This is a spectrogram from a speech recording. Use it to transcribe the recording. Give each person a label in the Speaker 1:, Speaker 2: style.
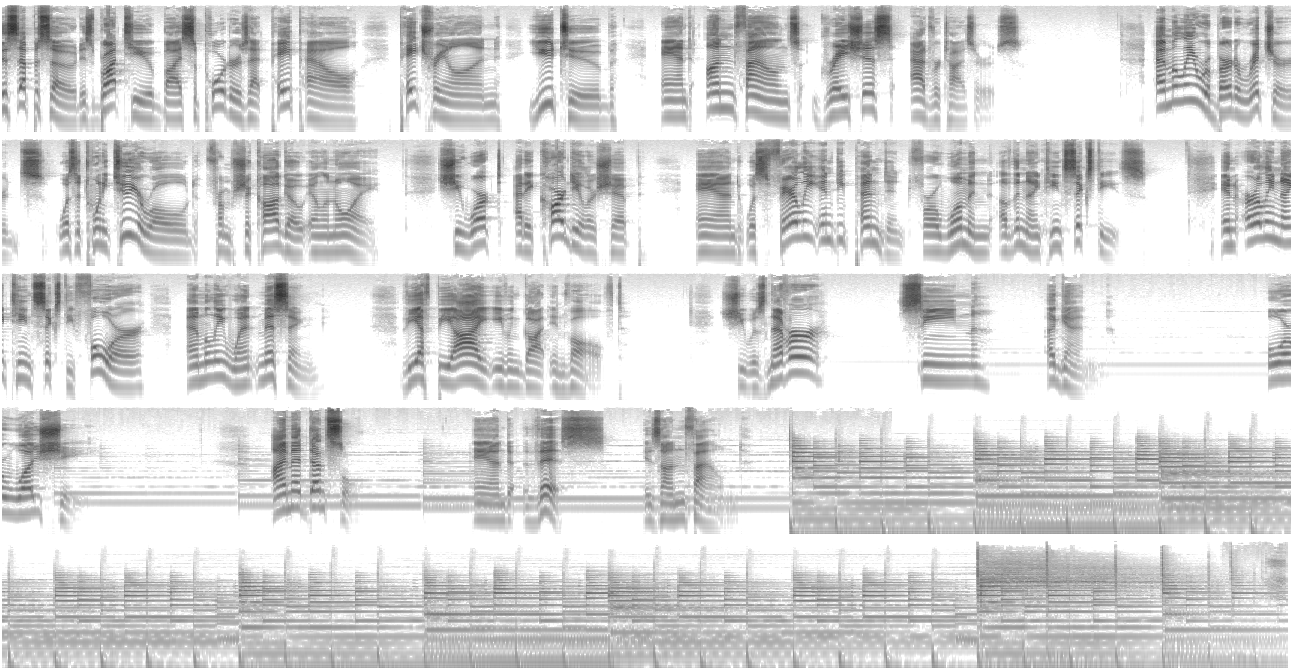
Speaker 1: This episode is brought to you by supporters at PayPal, Patreon, YouTube, and Unfound's gracious advertisers. Emily Roberta Richards was a 22 year old from Chicago, Illinois. She worked at a car dealership and was fairly independent for a woman of the 1960s. In early 1964, Emily went missing. The FBI even got involved. She was never seen again. Or was she? I'm Ed Dentzel, and this is Unfound.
